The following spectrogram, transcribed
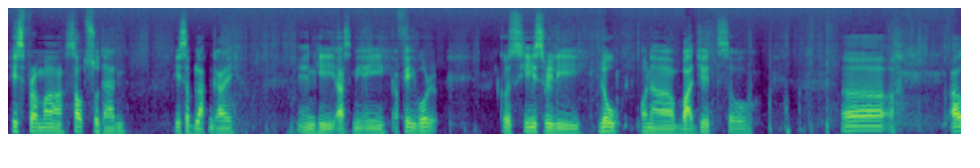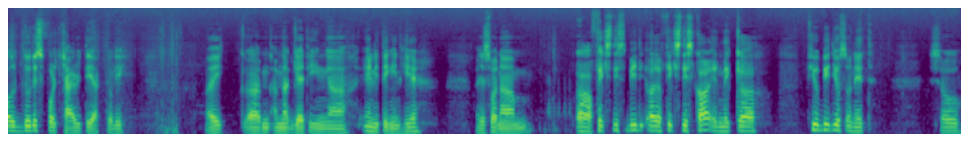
He's from uh, South Sudan. He's a black guy, and he asked me a, a favor because he is really low on a budget. So uh, I'll do this for charity actually. Like um, I'm not getting uh, anything in here. I just wanna um, uh, fix this vid- uh, fix this car and make a few videos on it. So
